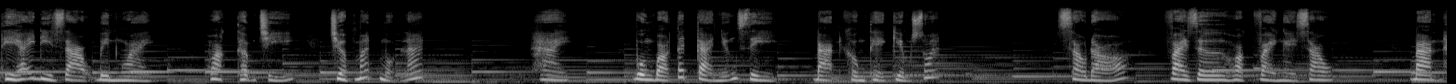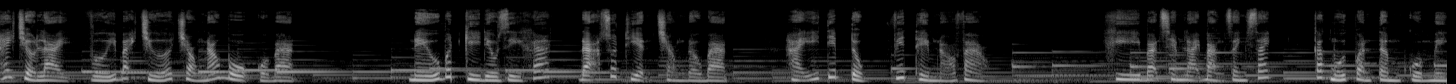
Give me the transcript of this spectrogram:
thì hãy đi dạo bên ngoài hoặc thậm chí chợp mắt một lát. 2. Buông bỏ tất cả những gì bạn không thể kiểm soát. Sau đó, vài giờ hoặc vài ngày sau, bạn hãy trở lại với bãi chứa trong não bộ của bạn. Nếu bất kỳ điều gì khác đã xuất hiện trong đầu bạn hãy tiếp tục viết thêm nó vào khi bạn xem lại bảng danh sách các mối quan tâm của mình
